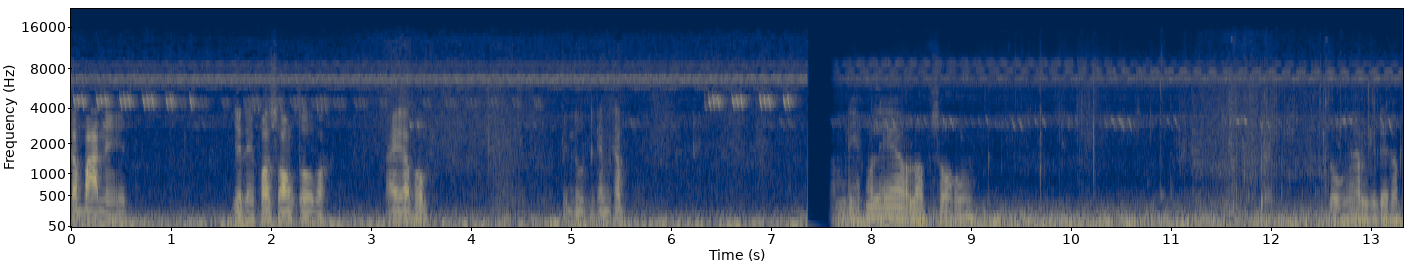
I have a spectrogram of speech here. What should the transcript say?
กลับานนี่ยังไงพ่อสองตัวปะไปครับผมเป็นดุนกันครับทำเด็กมาแล้ว รอบสองตัวงามอยู่เลยครับ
